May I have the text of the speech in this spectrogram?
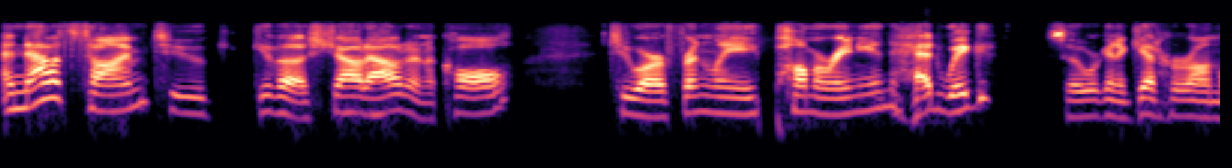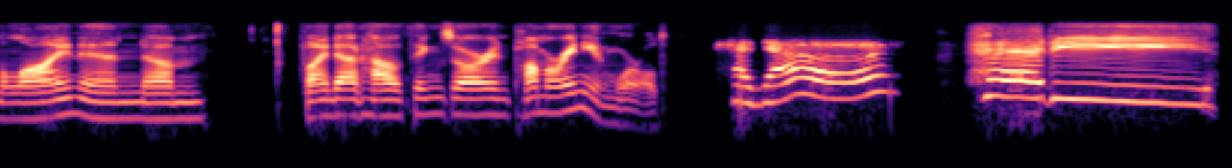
And now it's time to give a shout out and a call to our friendly Pomeranian, Hedwig. So we're going to get her on the line and um, find out how things are in Pomeranian world. Hello. Hetty!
